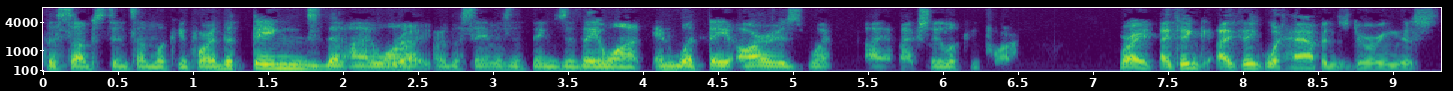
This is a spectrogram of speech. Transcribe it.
the substance I'm looking for. The things that I want Right. are the same as the things that they want and what they are is what I am actually looking for. Right. I think I think what happens during this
